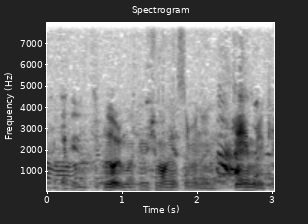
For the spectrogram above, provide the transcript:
아. 우리 얼마나 심심하게 했으면은 게임을 이렇게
